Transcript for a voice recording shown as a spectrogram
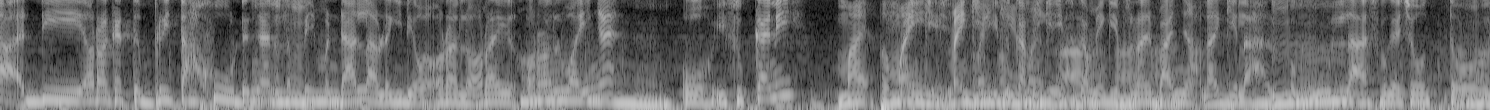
tak di orang kata beritahu dengan mm-hmm. lebih mendalam lagi di orang luar. Orang, orang luar ingat oh isukan ni? Main, Pemain. Main game main game. Isukan game, main game isukan main game. Sebenarnya banyak lagi lah. Pengulas sebagai contoh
